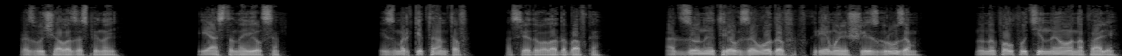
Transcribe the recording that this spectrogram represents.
— прозвучало за спиной. Я остановился. «Из маркетантов», — последовала добавка. «От зоны трех заводов в Кремль шли с грузом, но на полпути Нео напали.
